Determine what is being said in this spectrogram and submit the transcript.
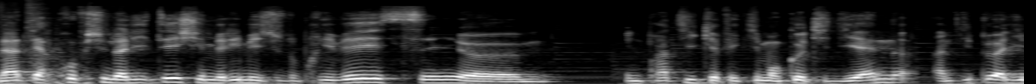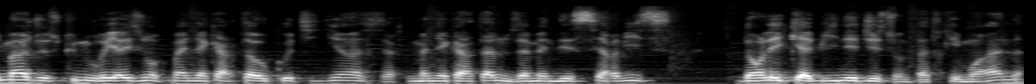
L'interprofessionnalité chez Mérimée Gestion Privée, c'est euh, une pratique effectivement quotidienne, un petit peu à l'image de ce que nous réalisons avec Magna Carta au quotidien. C'est-à-dire que Magna Carta nous amène des services dans les cabinets de gestion de patrimoine.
